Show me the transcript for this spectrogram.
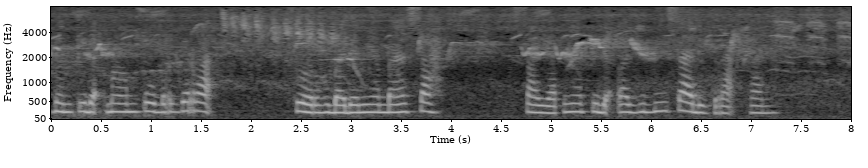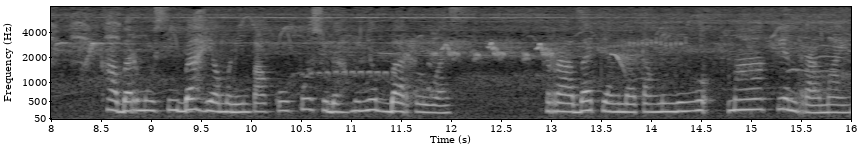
dan tidak mampu bergerak. Seluruh badannya basah, sayapnya tidak lagi bisa digerakkan. Kabar musibah yang menimpa kupu sudah menyebar luas. Kerabat yang datang menjenguk makin ramai.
